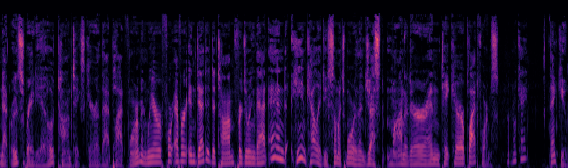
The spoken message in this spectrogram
Netroots Radio. Tom takes care of that platform, and we are forever indebted to Tom for doing that. And he and Kelly do so much more than just monitor and take care of platforms. Okay, thank you.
